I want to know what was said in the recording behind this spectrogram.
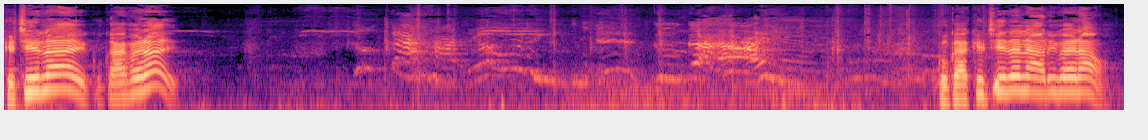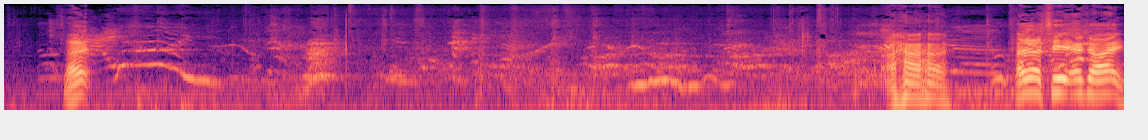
Cái chín đây của cái phải đây của cái kim chi đây nào đi về nào đấy. À, đây là chị em chào anh.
